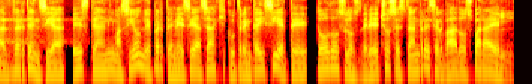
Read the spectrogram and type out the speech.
Advertencia, esta animación le pertenece a Sajiku37, todos los derechos están reservados para él.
